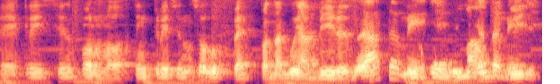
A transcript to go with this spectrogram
é, crescer no Polo Norte, tem que crescer no solo fértil para dar goiabeiras, Exatamente. né? Exatamente.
